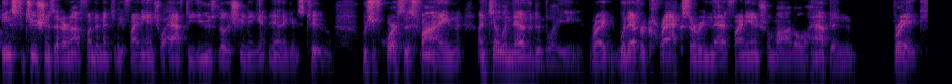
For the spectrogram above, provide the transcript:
institutions that are not fundamentally financial have to use those shenanigans too, which of course is fine until inevitably, right, whatever cracks are in that financial model happen, break,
